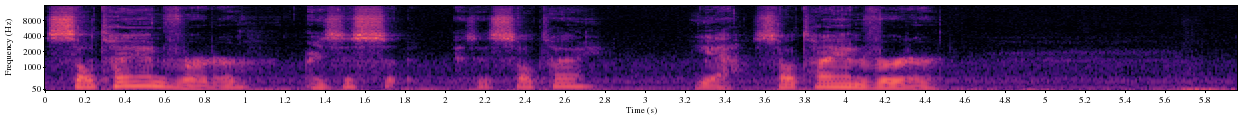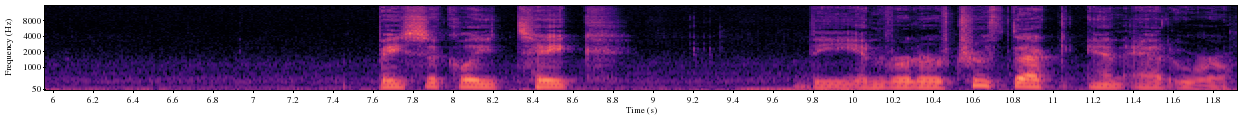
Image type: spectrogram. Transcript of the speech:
Sultai Inverter. Is this is this Sultai? Yeah, Sultai Inverter basically take the Inverter of Truth deck and add Uro.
